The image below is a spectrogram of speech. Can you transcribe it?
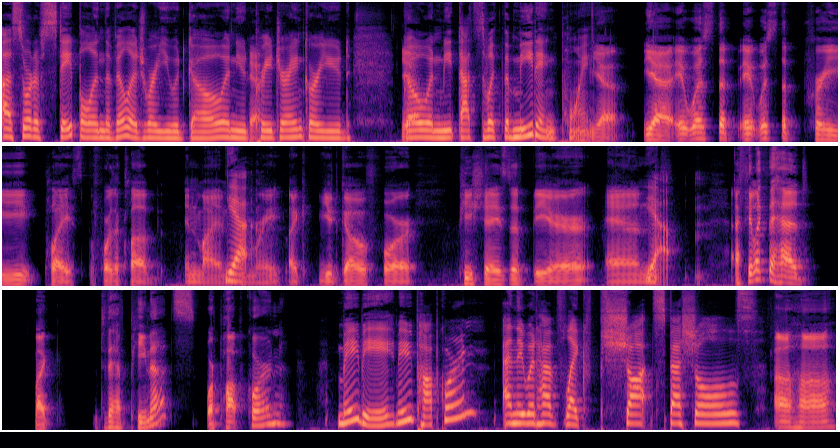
a sort of staple in the village where you would go and you'd Yeah. pre-drink or you'd go and meet that's like the meeting point Yeah. Yeah, it was the it was the pre place before the club in my Yeah. memory. Like you'd go for piches of beer and Yeah. I feel like they had like did they have peanuts or popcorn? maybe maybe popcorn and they would have like shot specials Uh-huh.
